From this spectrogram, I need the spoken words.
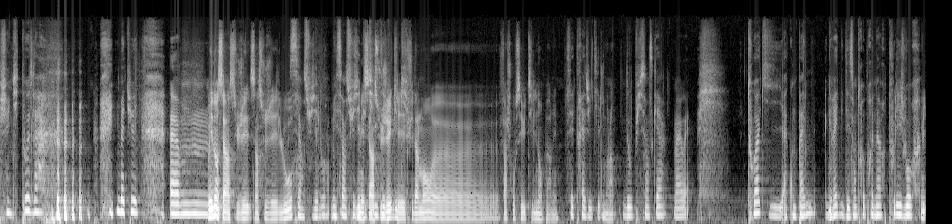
j'ai une petite pause là. Il m'a tué. Euh, Oui, non, c'est un sujet, c'est un sujet lourd. C'est un sujet lourd, mais c'est un sujet Mais c'est un sujet qui est finalement. euh, Enfin, je trouve que c'est utile d'en parler. C'est très utile. Voilà. D'où Puissance Care. Bah ouais. Toi qui accompagnes, Greg, des entrepreneurs tous les jours, Oui.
